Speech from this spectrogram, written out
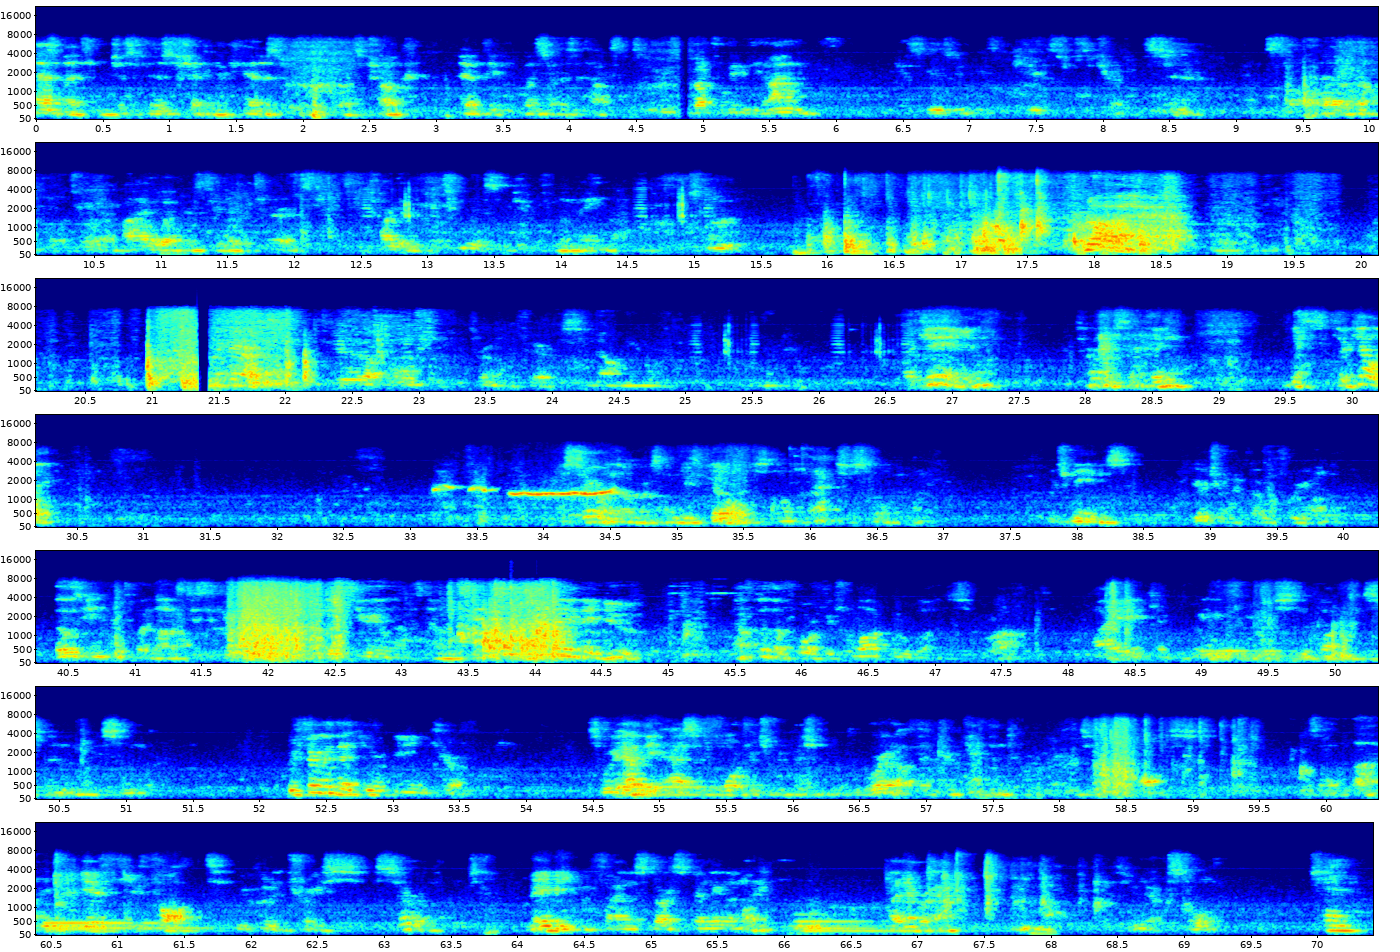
Hazmat team just finished checking the canister in his trunk. Empty, no signs of toxins. He's about to leave the island. I guess he was gonna use the canisters to track the center. So I don't know, it's really bioweapons to deliver terrorists. It's targeted tourists and people from the mainland. No, I'm Again, return something. Mr. Kelly. The serial numbers on these bills don't match the stolen money, which means you're trying to cover for your own. Those inventory logs disappeared. Those serial numbers don't exist. Actually, they do. After the forfeiture locker was robbed, I kept waiting for you to slip up and spend the money somewhere. We figured that you were being careful. So we had the asset forfeiture division put the word out that your inventory records are lost. It's a lie. If you thought we couldn't trace the serial numbers, maybe you would finally start spending the money. That never happened. Because you never stole it. Chen,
